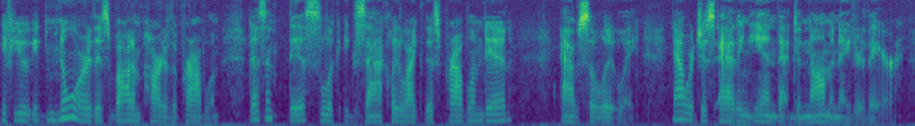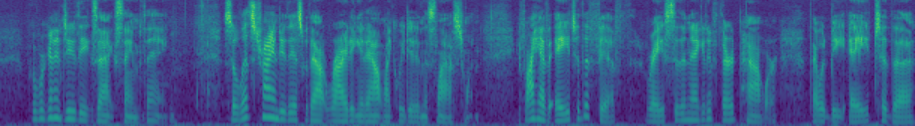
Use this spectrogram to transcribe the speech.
if you ignore this bottom part of the problem, doesn't this look exactly like this problem did? Absolutely. Now we're just adding in that denominator there. But we're going to do the exact same thing. So let's try and do this without writing it out like we did in this last one. If I have a to the fifth raised to the negative third power, that would be a to the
